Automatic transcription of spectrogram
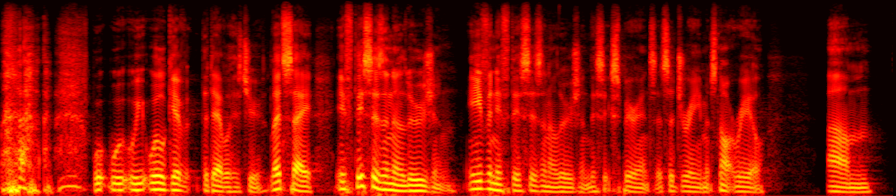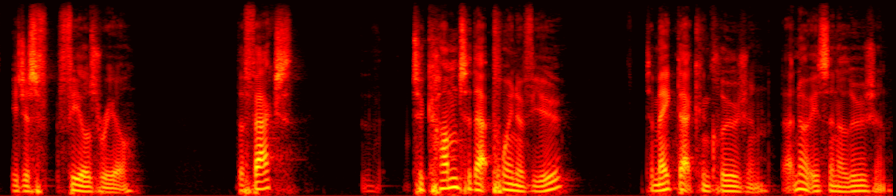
we, will give the devil his due. Let's say if this is an illusion, even if this is an illusion, this experience, it's a dream, it's not real um, it just feels real. The fact to come to that point of view, to make that conclusion that no, it's an illusion,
